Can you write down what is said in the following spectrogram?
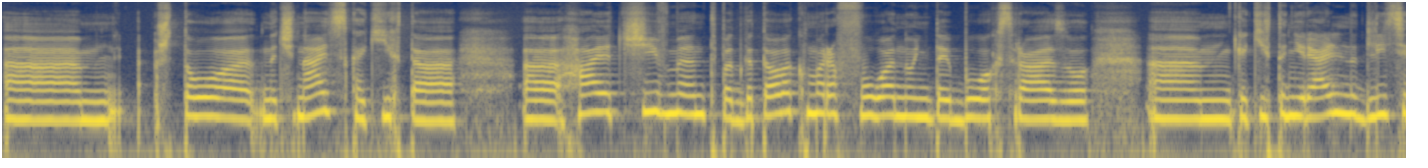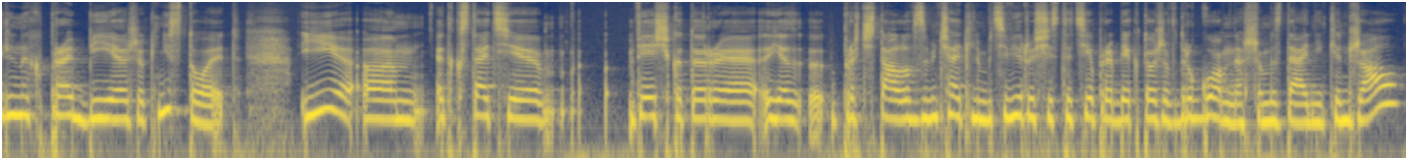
Э, что начинать с каких-то э, high achievement, подготовок к марафону, не дай бог, сразу, э, каких-то нереально длительных пробежек не стоит. И э, это, кстати, вещь, которую я э, прочитала в замечательной мотивирующей статье про бег тоже в другом нашем издании «Кинжал»,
